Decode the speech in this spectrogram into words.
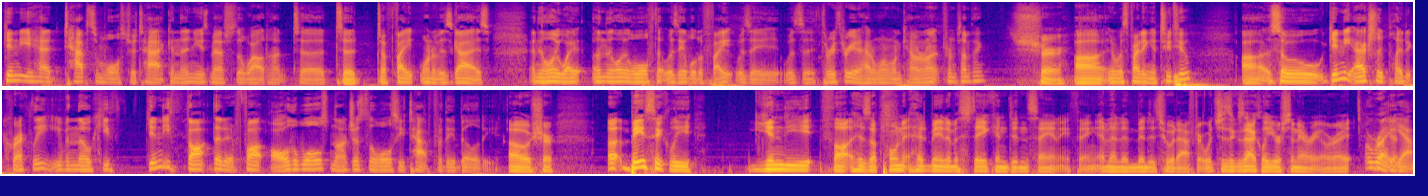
Gindy had tapped some wolves to attack and then used Master of the Wild Hunt to, to, to fight one of his guys, and the only white and the only wolf that was able to fight was a was a three three. It had a one one counter on it from something. sure uh, and was fighting a two-two. Uh, so Gindy actually played it correctly, even though he Gindy thought that it fought all the wolves, not just the wolves he tapped for the ability. Oh, sure. Uh, basically, Gindy thought his opponent had made a mistake and didn't say anything, and then admitted to it after, which is exactly your scenario, right? Right? Yeah.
